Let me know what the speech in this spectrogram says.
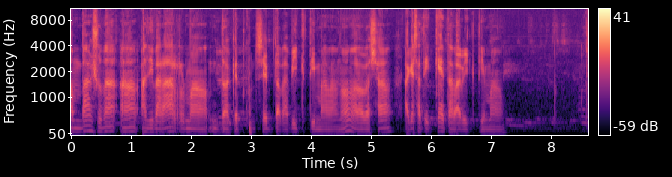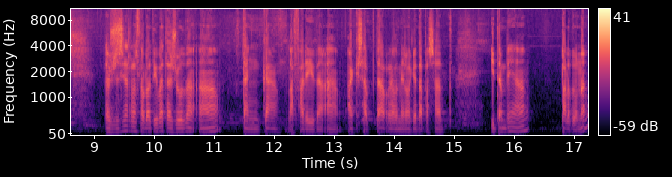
em va ajudar a alliberar-me d'aquest concepte de víctima, no? de deixar aquesta etiqueta de víctima. La justícia restaurativa t'ajuda a tancar la ferida, a acceptar realment el que t'ha passat i també a perdonar.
